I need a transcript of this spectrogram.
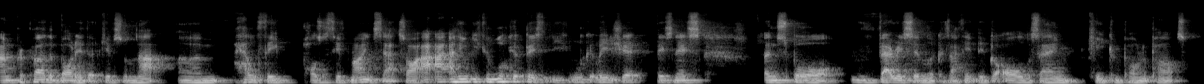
and prepare the body that gives them that um, healthy, positive mindset. So I, I, think you can look at business, you can look at leadership, business, and sport very similar because I think they've got all the same key component parts.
